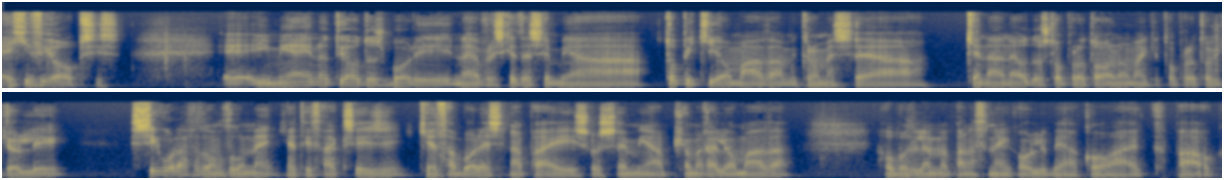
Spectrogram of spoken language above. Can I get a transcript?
έχει δύο όψεις. Ε, η μία είναι ότι όντως μπορεί να βρίσκεται σε μια τοπική ομάδα, μικρομεσαία και να είναι όντως το πρώτο όνομα και το πρώτο βιολί. Σίγουρα θα τον δούνε γιατί θα αξίζει και θα μπορέσει να πάει ίσως σε μια πιο μεγάλη ομάδα όπως λέμε Παναθηναϊκό, Ολυμπιακό, ΑΕΚ, ΠΑΟΚ.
